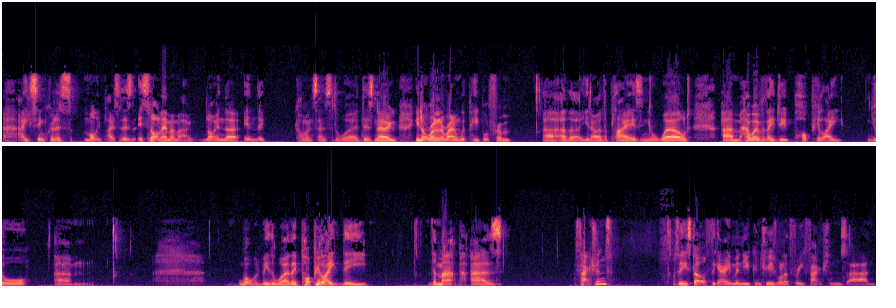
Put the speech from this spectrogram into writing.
asynchronous multiplayer. So it's not an MMO, not in the in the common sense of the word. There's no you're not running around with people from other you know other players in your world. Um, however, they do populate your um, what would be the word? They populate the the map as factions. So you start off the game and you can choose one of three factions, and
